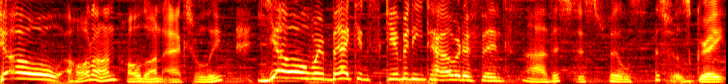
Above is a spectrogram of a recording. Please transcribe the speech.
Yo, hold on, hold on, actually. Yo, we're back in Skibidi Tower Defense. Ah, this just feels, this feels great.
